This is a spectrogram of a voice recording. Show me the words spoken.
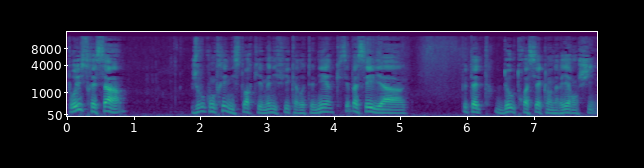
Pour illustrer ça, hein, je vous conterai une histoire qui est magnifique à retenir, qui s'est passée il y a peut-être deux ou trois siècles en arrière en Chine.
